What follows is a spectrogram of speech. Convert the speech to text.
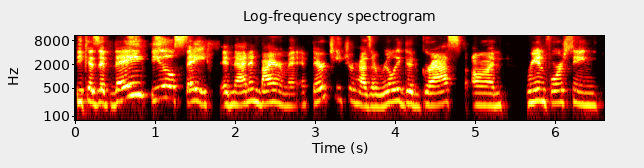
Because if they feel safe in that environment, if their teacher has a really good grasp on reinforcing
